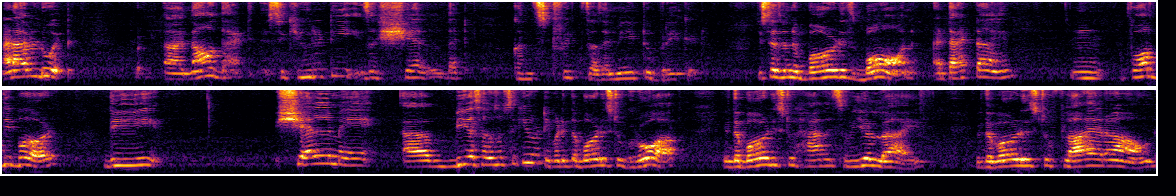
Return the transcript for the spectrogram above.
and I will do it. Uh, now that security is a shell that constricts us and we need to break it. Just as when a bird is born, at that time, mm, for the bird, the shell may uh, be a source of security. But if the bird is to grow up, if the bird is to have its real life, if the bird is to fly around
